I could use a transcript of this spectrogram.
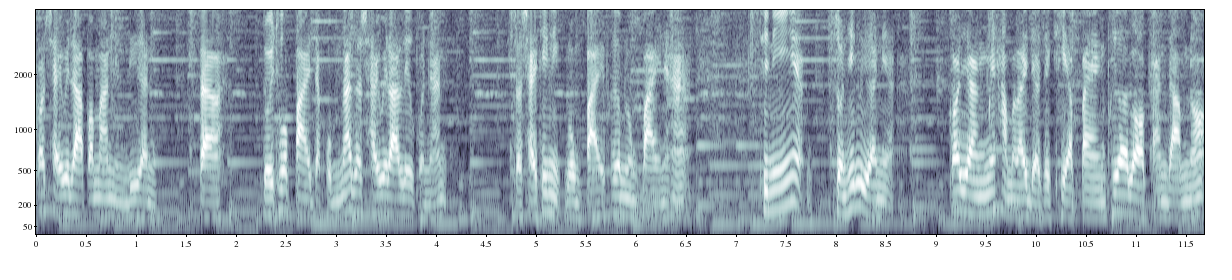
ก็ใช้เวลาประมาณ 1 เดือน แต่โดยทั่วไปแต่ผมน่าจะใช้เวลาเร็วกว่านั้น จะใช้เทคนิคลงไปเพิ่มลงไปนะฮะทีนี้ส่วนที่เหลือเนี่ยก็ยังไม่ทำอะไรเดี๋ยวจะเคลียร์แปลงเพื่อรอการดำเนาะ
